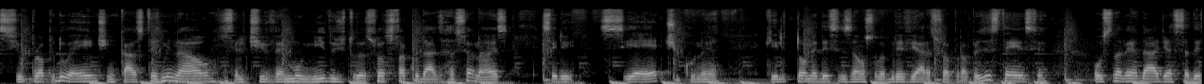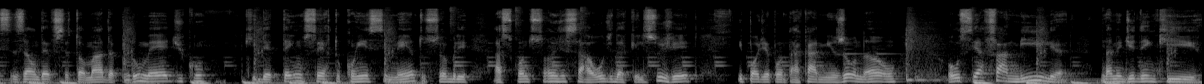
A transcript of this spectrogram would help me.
se o próprio doente, em caso terminal, se ele tiver munido de todas as suas faculdades racionais, se ele se é ético, né, que ele tome a decisão sobre abreviar a sua própria existência, ou se na verdade essa decisão deve ser tomada por um médico que detém um certo conhecimento sobre as condições de saúde daquele sujeito e pode apontar caminhos ou não, ou se a família, na medida em que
